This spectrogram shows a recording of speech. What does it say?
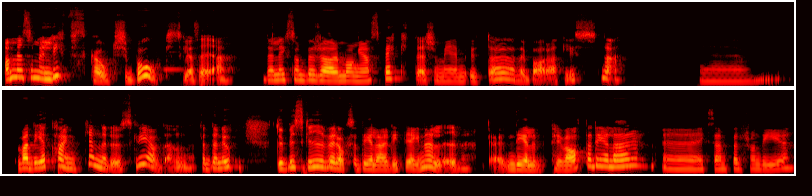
ja, men som en livscoachbok skulle jag säga. Den liksom berör många aspekter som är utöver bara att lyssna. Eh, var det tanken när du skrev den? För den upp, du beskriver också delar av ditt egna liv, en del privata delar, eh, exempel från det.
